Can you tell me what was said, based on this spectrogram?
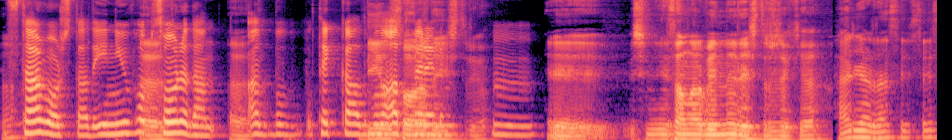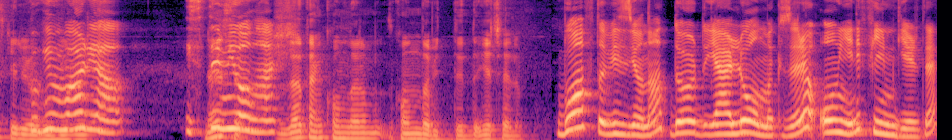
ha? Star Wars'ta da A New Hope Evet. sonradan Evet. Bu, tek kaldı bir buna sonra verelim. değiştiriyor. Hmm. E, şimdi insanlar beni ne eleştirecek ya? Her yerden ses, ses geliyor. Bugün bugün. var ya istemiyorlar. Neyse, zaten konularım konu da bitti. Geçelim. Bu hafta vizyona 4'ü yerli olmak üzere 10 yeni film girdi.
